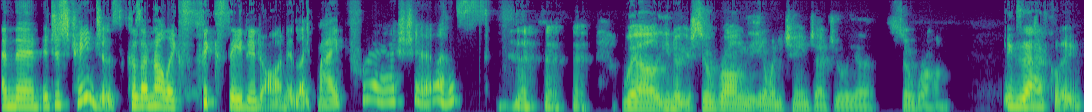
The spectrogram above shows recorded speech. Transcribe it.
and then it just changes because I'm not like fixated on it, like my precious. well, you know, you're so wrong that you don't want to change that, Julia. So wrong. Exactly.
